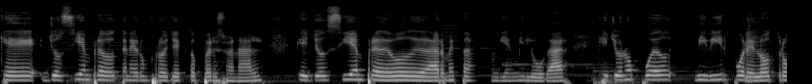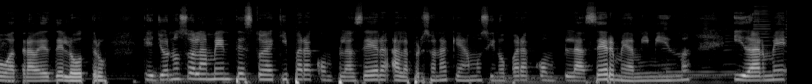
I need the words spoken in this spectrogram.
que yo siempre debo tener un proyecto personal, que yo siempre debo de darme también mi lugar, que yo no puedo vivir por el otro o a través del otro, que yo no solamente estoy aquí para complacer a la persona que amo, sino para complacerme a mí misma y darme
